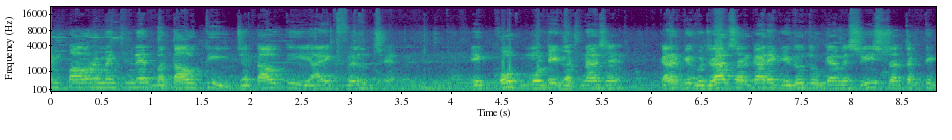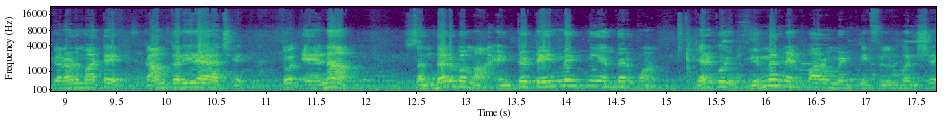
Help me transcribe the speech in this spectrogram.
એમ્પાવરમેન્ટને બતાવતી, જતાવતી આ એક ફિલ્મ છે. એક ખૂબ મોટી ઘટના છે. કારણ કે ગુજરાત સરકારે કીધું હતું કે અમે સ્ત્રી સશક્તિકરણ માટે કામ કરી રહ્યા છે. તો એના સંદર્ભમાં એન્ટરટેનમેન્ટની અંદર પણ જ્યારે કોઈ વિમેન એમ્પાવરમેન્ટની ફિલ્મ બનશે,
